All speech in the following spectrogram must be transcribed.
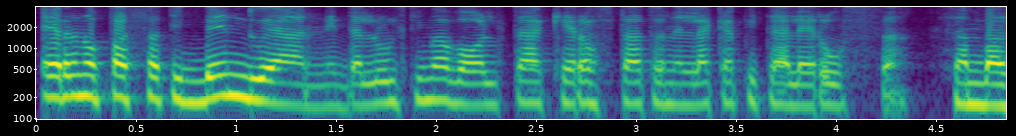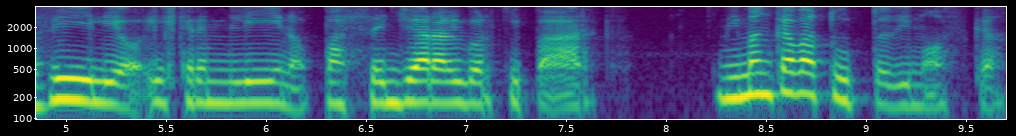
Erano passati ben due anni dall'ultima volta che ero stato nella capitale russa. San Basilio, il Cremlino, passeggiare al Gorky Park. Mi mancava tutto di Mosca.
